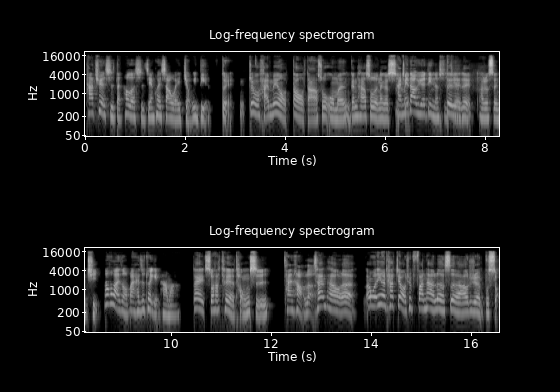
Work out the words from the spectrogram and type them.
它确实等候的时间会稍微久一点，对，就还没有到达说我们跟他说的那个时间，还没。到约定的时间。对对。对，他就生气，那后来怎么办？还是退给他吗？在刷退的同时，餐好了，参好了，然后我因为他叫我去翻他的垃圾啊，我就觉得很不爽，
